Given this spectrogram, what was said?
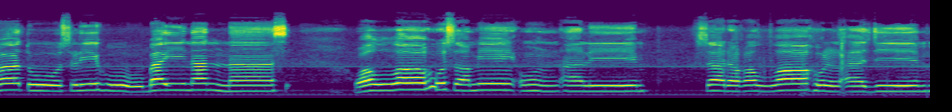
وتصلحوا بين الناس والله سميع عليم صدق الله العظيم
